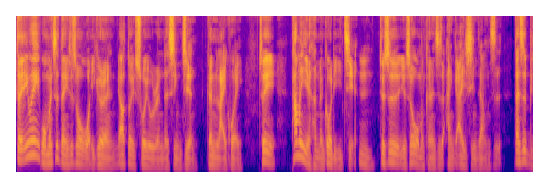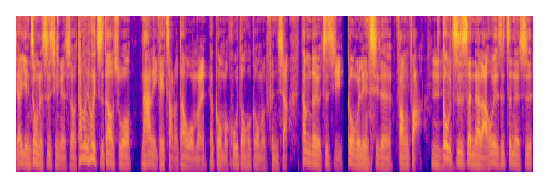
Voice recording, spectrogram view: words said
对，因为我们是等于是说我一个人要对所有人的信件跟来回，所以他们也很能够理解。嗯，就是有时候我们可能只是按一个爱心这样子，但是比较严重的事情的时候，他们会知道说哪里可以找得到我们，要跟我们互动或跟我们分享，他们都有自己跟我们联系的方法。嗯够资深的啦，或者是真的是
